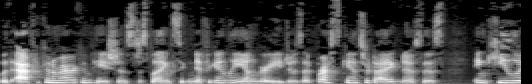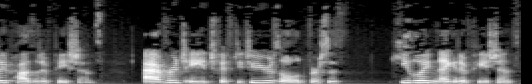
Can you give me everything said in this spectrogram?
with African American patients displaying significantly younger ages at breast cancer diagnosis in keloid positive patients, average age 52 years old versus keloid negative patients,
